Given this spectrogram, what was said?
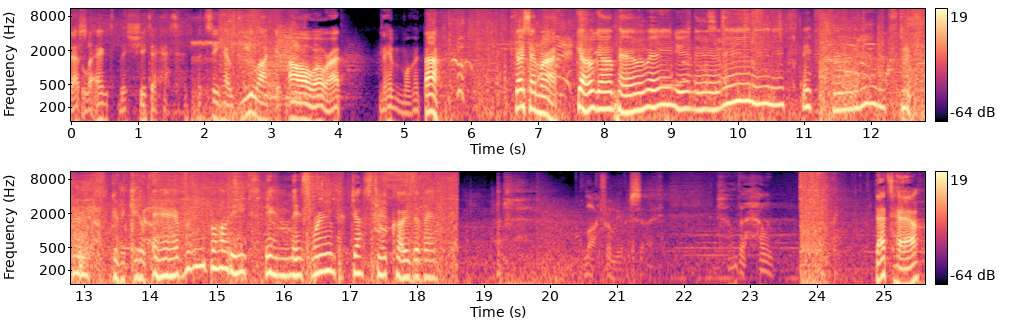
That lagged the shit out. Let's see how you like it. Oh, alright. Never mind. Ah! Go Samurai! Go, go, Power Ranger! Gonna kill everybody in this room just to close the vent. Locked from the other side. How the hell are... That's how.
